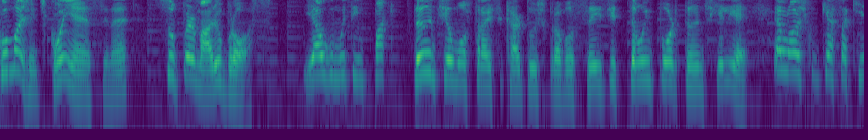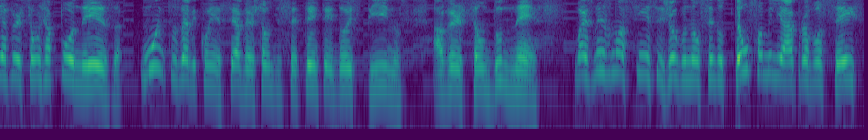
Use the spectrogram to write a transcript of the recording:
como a gente conhece, né? Super Mario Bros. E é algo muito impactante eu mostrar esse cartucho para vocês de tão importante que ele é. É lógico que essa aqui é a versão japonesa. Muitos devem conhecer a versão de 72 pinos, a versão do NES. Mas mesmo assim, esse jogo não sendo tão familiar para vocês,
